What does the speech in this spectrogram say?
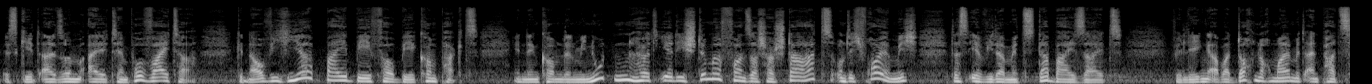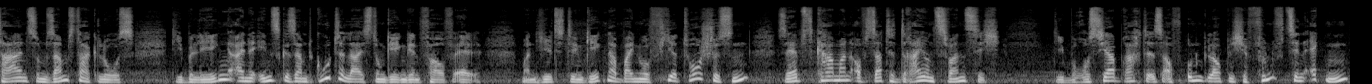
Es geht also im Eiltempo weiter. Genau wie hier bei BVB Kompakt. In den kommenden Minuten hört ihr die Stimme von Sascha Staat und ich freue mich, dass ihr wieder mit dabei seid. Wir legen aber doch noch mal mit ein paar Zahlen zum Samstag los. Die belegen eine insgesamt gute Leistung gegen den VfL. Man hielt den Gegner bei nur vier Torschüssen, selbst kam man auf satte 23. Die Borussia brachte es auf unglaubliche 15 Ecken,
